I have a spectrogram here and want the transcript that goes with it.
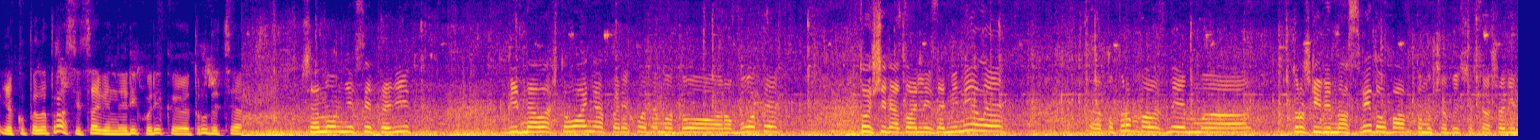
як купили прас, і це він рік у рік е, трудиться. Шановні, всі привіт! Від налаштування переходимо до роботи. Той, що в'язальний замінили. Е, Попробували з ним, е, трошки він нас видовбав, тому що більше все, що він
